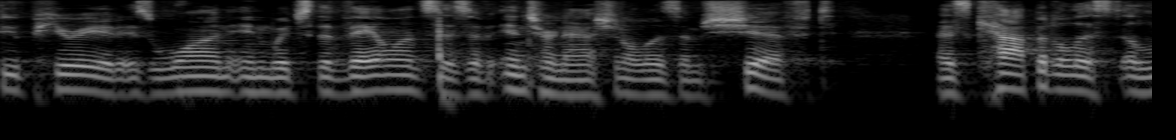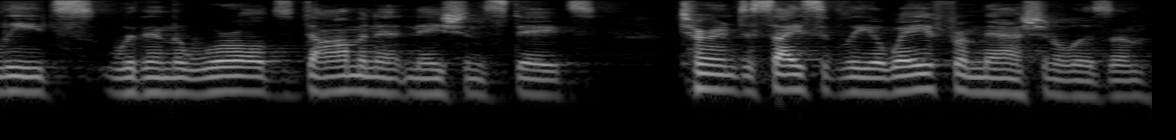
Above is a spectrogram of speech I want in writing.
II period is one in which the valences of internationalism shift as capitalist elites within the world's dominant nation states turn decisively away from nationalism,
